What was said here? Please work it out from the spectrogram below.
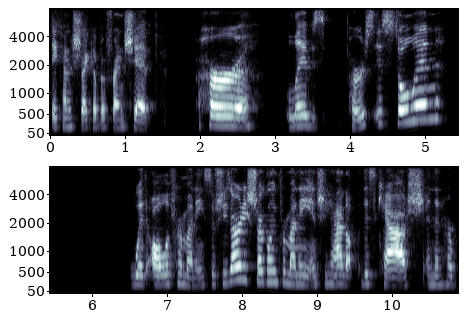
They kind of strike up a friendship. Her Liv's purse is stolen with all of her money. So she's already struggling for money and she had this cash and then her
